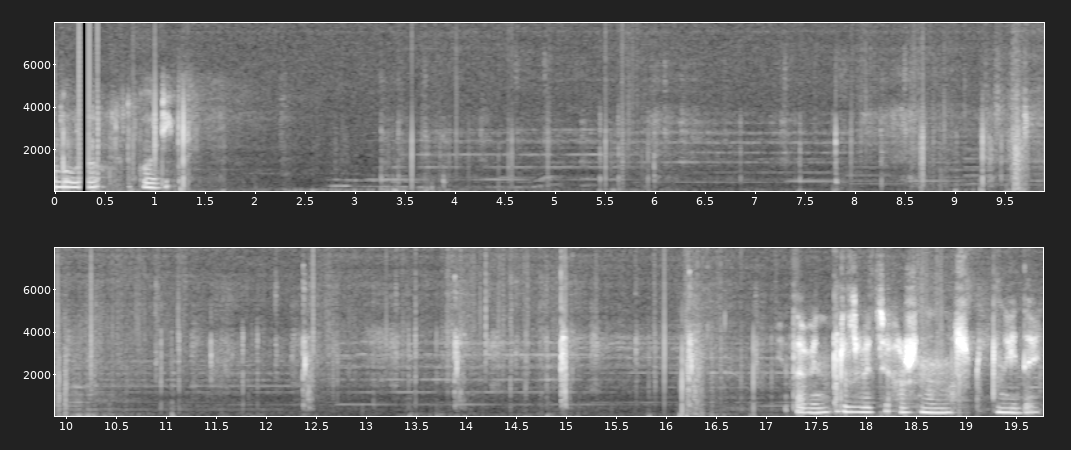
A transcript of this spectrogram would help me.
була вгорі. Та він призветься аж на наступний день.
